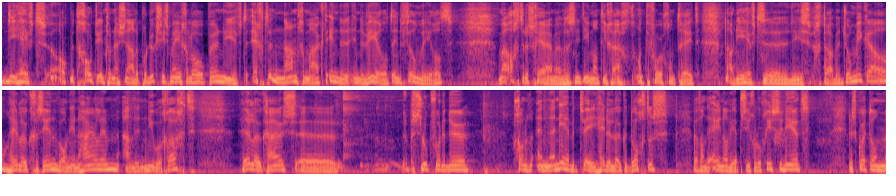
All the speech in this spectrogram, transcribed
die heeft ook met grote internationale producties meegelopen. Die heeft echt een naam gemaakt in de, in de wereld, in de filmwereld. Maar achter de schermen. Dat is niet iemand die graag op de voorgrond treedt. Nou, die, heeft, eh, die is getrouwd met John Mikael. Heel leuk gezin, wonen in Haarlem aan de Nieuwe Gracht. Heel leuk huis. sloep voor de deur. Gewoon, en, en die hebben twee hele leuke dochters. Waarvan de een alweer psychologie studeert. Dus kortom,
